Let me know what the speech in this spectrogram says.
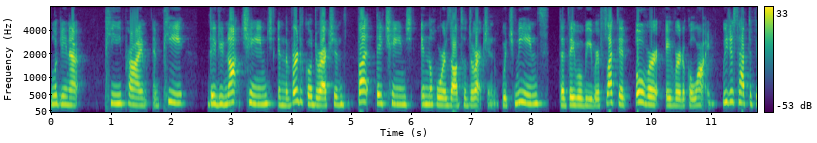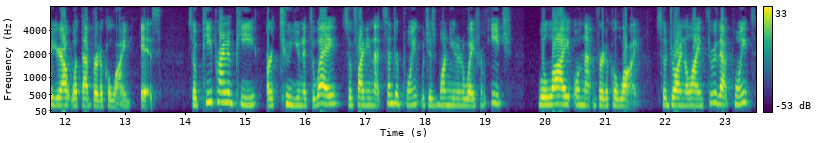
looking at P prime and P, they do not change in the vertical directions, but they change in the horizontal direction, which means that they will be reflected over a vertical line. We just have to figure out what that vertical line is. So P prime and P are two units away, so finding that center point, which is one unit away from each, will lie on that vertical line. So drawing a line through that point,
